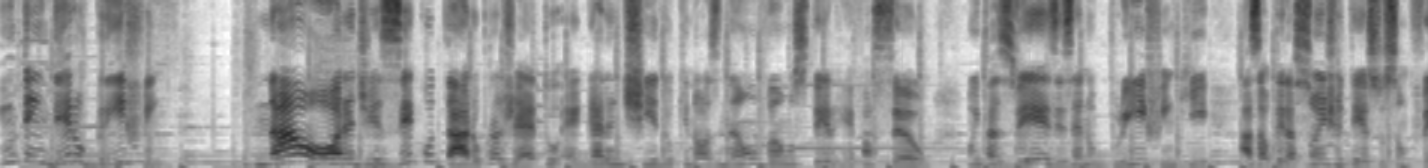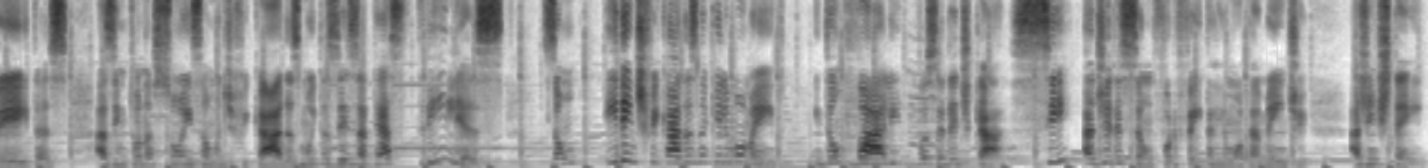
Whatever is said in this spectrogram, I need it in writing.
entender o briefing, na hora de executar o projeto é garantido que nós não vamos ter refação. Muitas vezes é no briefing que as alterações de texto são feitas, as entonações são modificadas, muitas vezes até as trilhas são identificadas naquele momento. Então vale você dedicar. Se a direção for feita remotamente, a gente tem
